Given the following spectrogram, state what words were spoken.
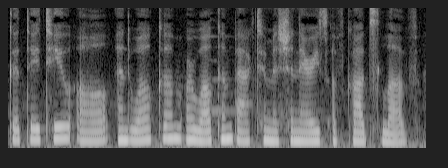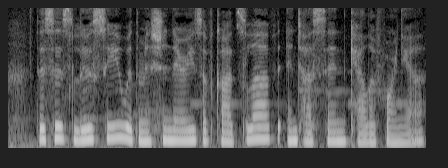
good day to you all, and welcome or welcome back to Missionaries of God's Love. This is Lucy with Missionaries of God's Love in Tustin, California.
